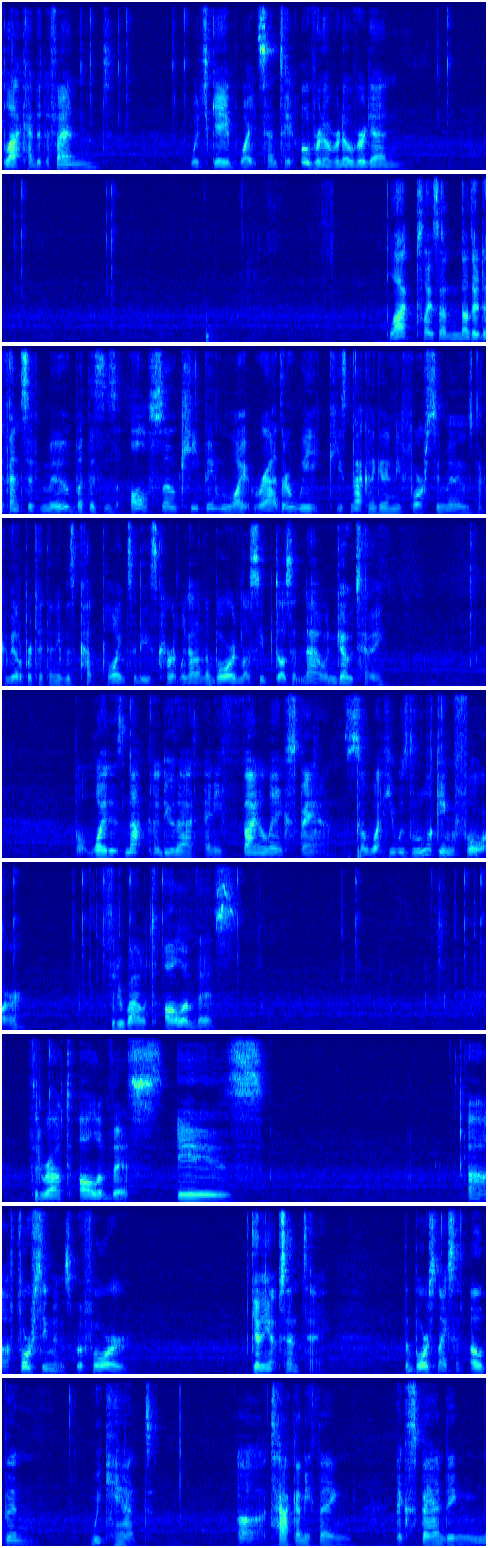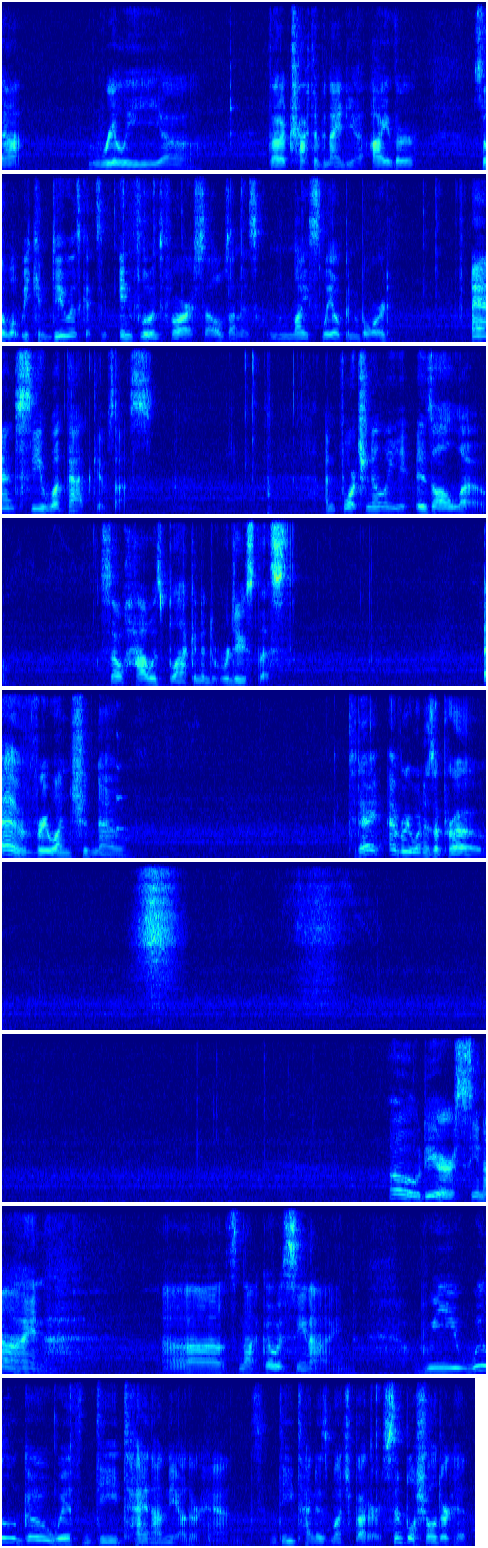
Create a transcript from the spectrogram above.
Black had to defend, which gave White Sente over and over and over again. Black plays another defensive move, but this is also keeping White rather weak. He's not going to get any forcing moves, not going to be able to protect any of his cut points that he's currently got on the board unless he does it now in Gote. But White is not going to do that, and he finally expands. So what he was looking for throughout all of this, throughout all of this, is uh, forcing moves before giving up Sente the board's nice and open. We can't uh, attack anything. Expanding, not really uh, that attractive an idea either. So what we can do is get some influence for ourselves on this nicely open board and see what that gives us. Unfortunately, it is all low. So how is black going to reduce this? Everyone should know. Today, everyone is a pro. Oh dear, C9. Uh, let's not go with C9. We will go with D10 on the other hand. D10 is much better. Simple shoulder hit.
